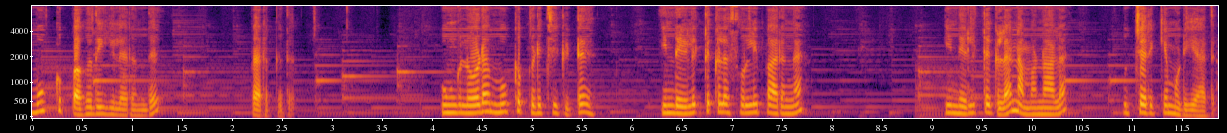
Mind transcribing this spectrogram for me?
மூக்கு பகுதியிலிருந்து பிறக்குது உங்களோட மூக்கை பிடிச்சிக்கிட்டு இந்த எழுத்துக்களை சொல்லி பாருங்க. இந்த எழுத்துக்களை நம்மளால உச்சரிக்க முடியாது.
